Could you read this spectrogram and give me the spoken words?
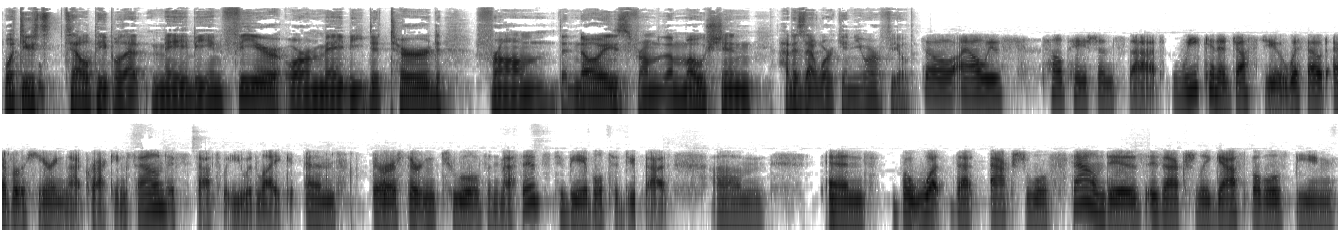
What do you tell people that may be in fear or may be deterred from the noise, from the motion? How does that work in your field? So, I always tell patients that we can adjust you without ever hearing that cracking sound if that's what you would like. And there are certain tools and methods to be able to do that. Um, and but what that actual sound is is actually gas bubbles being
